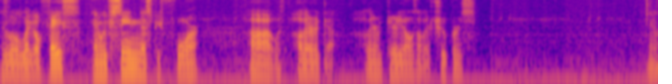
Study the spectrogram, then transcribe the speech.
his little Lego face, and we've seen this before uh, with other other Imperials, other troopers. Yeah,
